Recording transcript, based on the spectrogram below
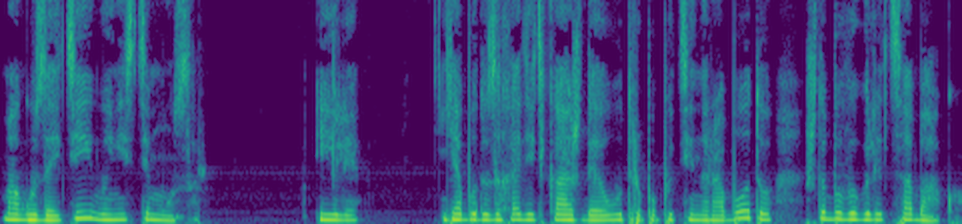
могу зайти и вынести мусор. Или я буду заходить каждое утро по пути на работу, чтобы выгулить собаку.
